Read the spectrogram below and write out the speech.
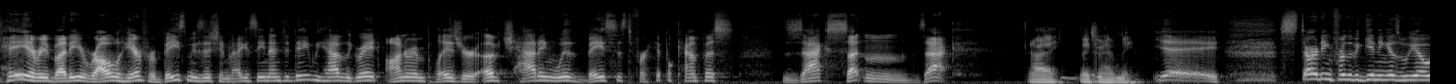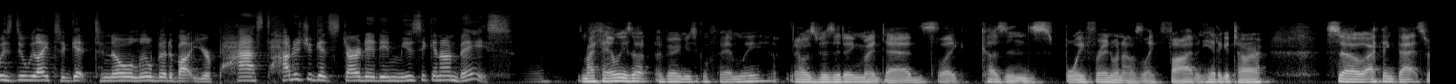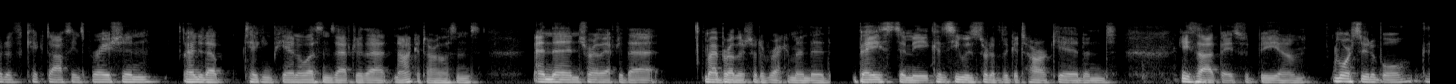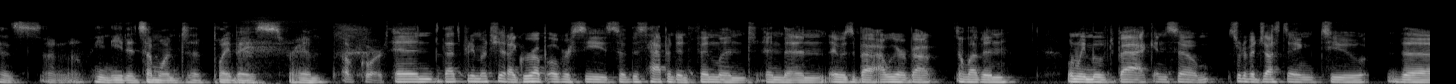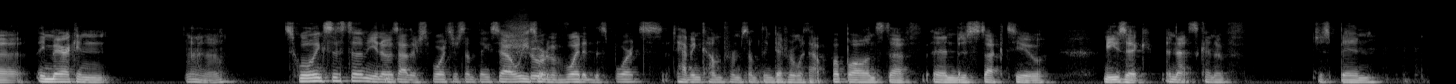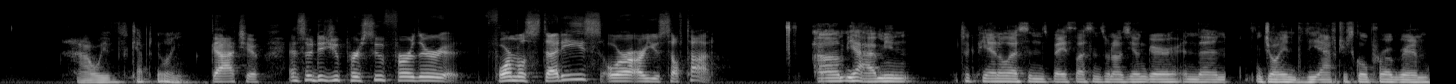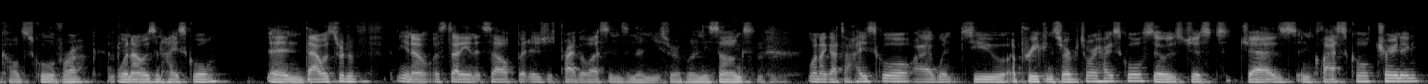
Hey everybody, Raul here for Bass Musician Magazine, and today we have the great honor and pleasure of chatting with bassist for Hippo Campus, Zach Sutton. Zach. Hi, thanks for having me. Yay! Starting from the beginning, as we always do, we like to get to know a little bit about your past. How did you get started in music and on bass? My family's not a very musical family. I was visiting my dad's like cousin's boyfriend when I was like five, and he had a guitar. So I think that sort of kicked off the inspiration. I ended up taking piano lessons after that, not guitar lessons. And then shortly after that, my brother sort of recommended bass to me because he was sort of the guitar kid and he thought bass would be um, more suitable because I don't know he needed someone to play bass for him. Of course. And that's pretty much it. I grew up overseas, so this happened in Finland, and then it was about we were about 11 when we moved back, and so sort of adjusting to the American, I don't know. Schooling system, you know, it's either sports or something. So we Sure. sort of avoided the sports, having come from something different without football and stuff, and just stuck to music. And that's kind of just been how we've kept going. Got you. And so, did you pursue further formal studies, or are you self-taught? Um, yeah, I mean, took piano lessons, bass lessons when I was younger, and then joined the after school program called School of Rock when I was in high school. And that was sort of, you know, a study in itself, but it was just private lessons, and then you sort of learn these songs. When I got to high school, I went to a pre conservatory high school, so it was just jazz and classical training.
